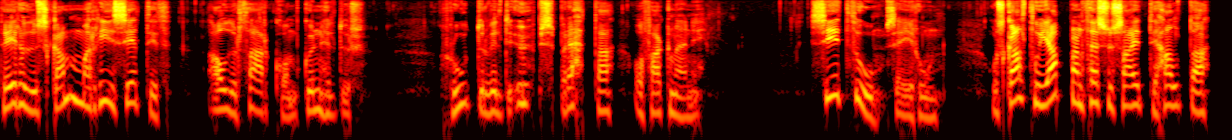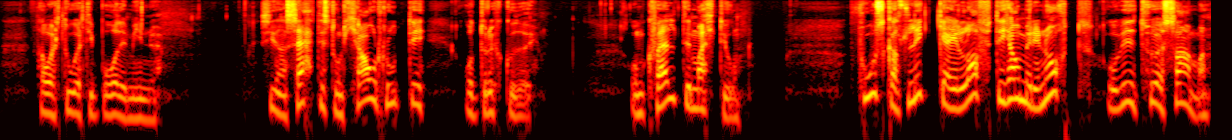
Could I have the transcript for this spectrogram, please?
Þeir höfðu skamma hríð setið, áður þar kom Gunnhildur. Rútur vildi upp spretta og fagna henni. Sitt þú, segir hún, og skalt þú jafnan þessu sæti halda þá ert þú ert í bóði mínu. Síðan settist hún hjá Rúti og drukkuðau. Um kveldi mælti hún. Þú skalt liggja í lofti hjá mér í nótt og við tvö saman.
